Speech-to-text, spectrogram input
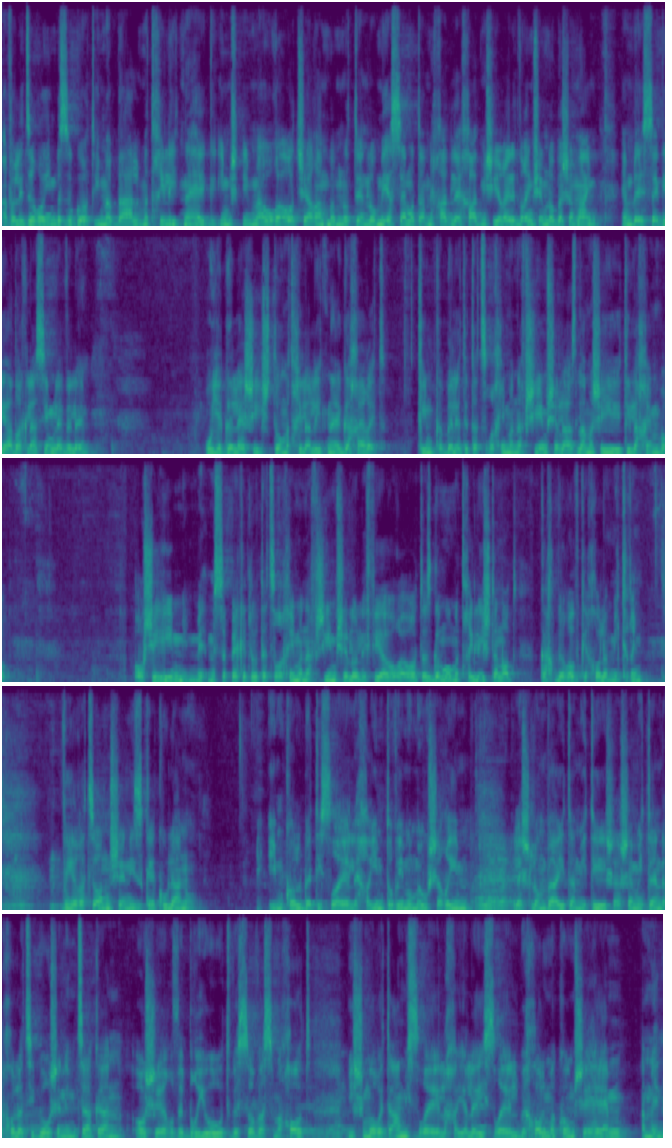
אבל את זה רואים בזוגות, אם הבעל מתחיל להתנהג עם, עם ההוראות שהרמב"ם נותן לו, מיישם אותם אחד לאחד, מי שיראה לדברים שהם לא בשמיים, הם בהישג יד, רק לשים לב אליהם. הוא יגלה שאשתו מתחילה להתנהג אחרת, כי היא מקבלת את הצרכים הנפשיים שלה, אז למה שהיא תילחם בו? או שהיא מספקת לו את הצרכים הנפשיים שלו לפי ההוראות, אז גם הוא מתחיל להשתנות, כך ברוב ככל המקרים. ויהי רצון שנזכה כולנו עם כל בית ישראל לחיים טובים ומאושרים, לשלום בית אמיתי, שהשם ייתן לכל הציבור שנמצא כאן אושר ובריאות וסוב השמחות, ישמור את עם ישראל, חיילי ישראל, בכל מקום שהם, אמן.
